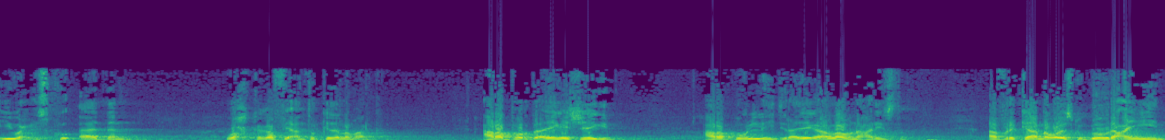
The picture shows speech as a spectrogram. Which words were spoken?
iyo wax isku aadan wax kaga fiican turkida lama arka. Carab horta ayaga sheegin. Carabka wa lihi jira ayaga allah u naxariisto. Afrikaanna waa isku gowracan yihiin.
